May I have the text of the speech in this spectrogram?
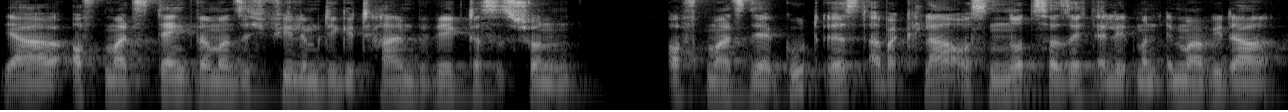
ja oftmals denkt, wenn man sich viel im Digitalen bewegt, dass es schon oftmals sehr gut ist. Aber klar, aus Nutzersicht erlebt man immer wieder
